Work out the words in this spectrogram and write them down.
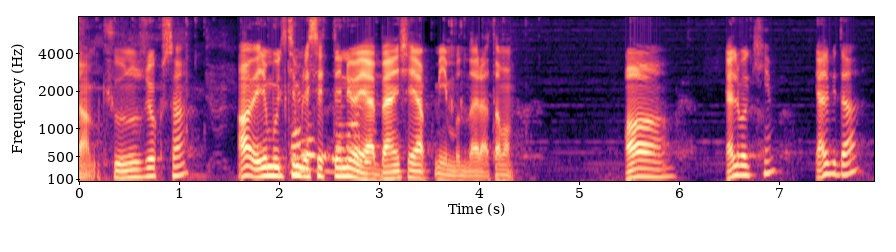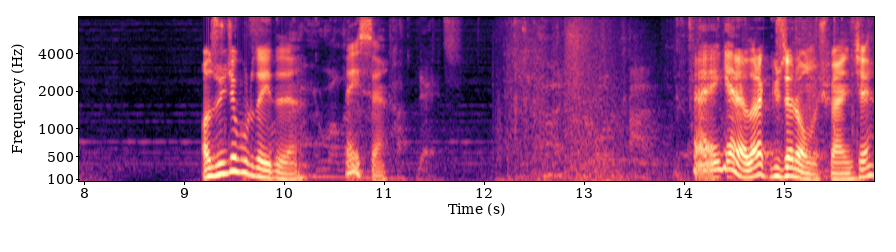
Tamam Q'nuz yoksa. Aa benim ultim resetleniyor ya. Ben şey yapmayayım bunlara tamam. Aa gel bakayım. Gel bir daha. Az önce buradaydı. Neyse. He, genel olarak güzel olmuş bence.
